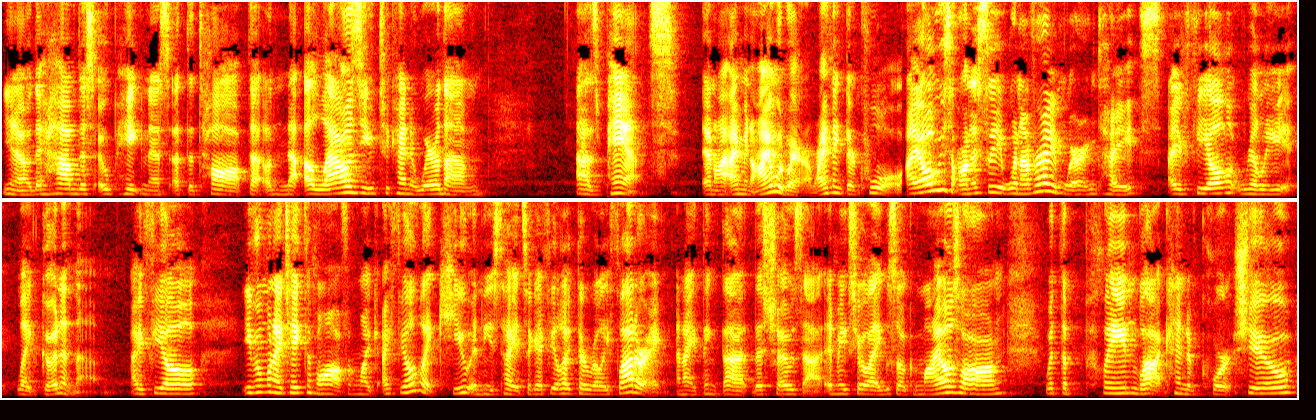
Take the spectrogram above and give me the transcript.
you know, they have this opaqueness at the top that allows you to kind of wear them as pants. And I, I mean, I would wear them. I think they're cool. I always, honestly, whenever I'm wearing tights, I feel really like good in them. I feel even when I take them off, I'm like, I feel like cute in these tights. Like I feel like they're really flattering. And I think that this shows that. It makes your legs look miles long with the plain black kind of court shoe.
